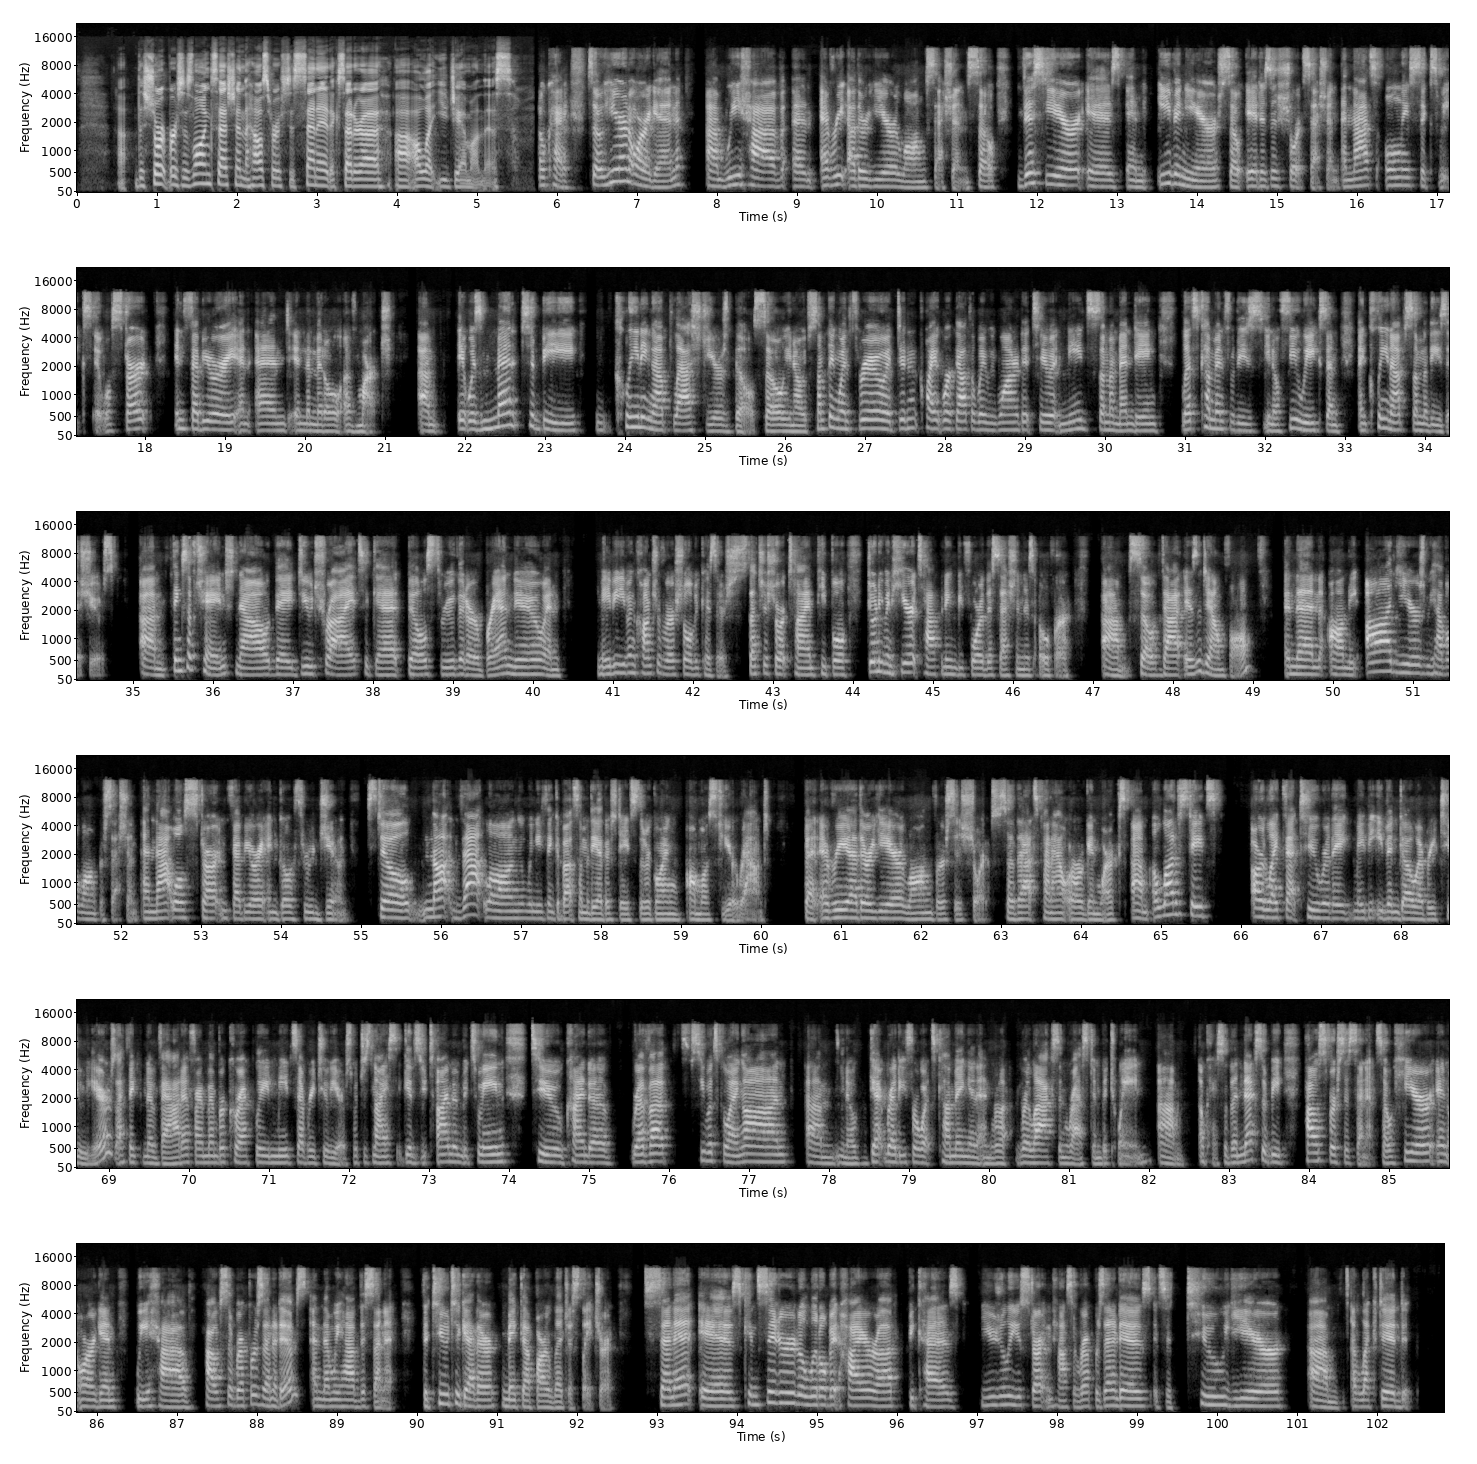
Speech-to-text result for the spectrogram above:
Uh, the short versus long session, the House versus Senate, et cetera. Uh, I'll let you jam on this. Okay. So here in Oregon, um, we have an every other year long session. So this year is an even year. So it is a short session, and that's only six weeks. It will start in February and end in the middle of March. Um, it was meant to be cleaning up last year's bill. So, you know, if something went through, it didn't quite work out the way we wanted it to, it needs some amending. Let's come in for these, you know, few weeks and and clean up some of these issues. Um, things have changed now. They do try to get bills through that are brand new and maybe even controversial because there's such a short time. People don't even hear it's happening before the session is over. Um, so that is a downfall. And then on the odd years, we have a longer session, and that will start in February and go through June. Still not that long when you think about some of the other states that are going almost year round but every other year, long versus short. So that's kind of how Oregon works. Um, a lot of states are like that too, where they maybe even go every two years. I think Nevada, if I remember correctly, meets every two years, which is nice. It gives you time in between to kind of rev up, see what's going on, um, you know, get ready for what's coming and, and re- relax and rest in between. Um, okay, so the next would be House versus Senate. So here in Oregon, we have House of Representatives and then we have the Senate. The two together make up our legislature. Senate is considered a little bit higher up because usually you start in the House of Representatives. It's a two year um, elected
